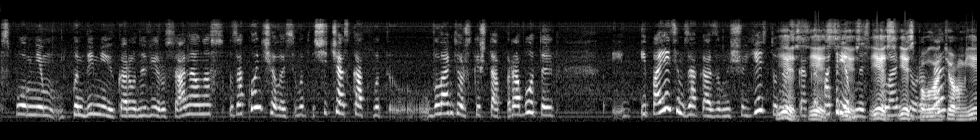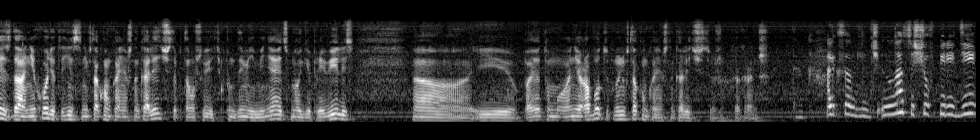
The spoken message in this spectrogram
вспомним пандемию коронавируса, она у нас закончилась, вот сейчас как вот волонтерский штаб работает и, по этим заказам еще есть у есть, нас какая потребность есть, есть, есть по волонтерам да? есть, да, они ходят, единственное, не в таком, конечно, количестве, потому что, видите, пандемия меняется, многие привились, э, и поэтому они работают, но не в таком, конечно, количестве уже, как раньше. Так. Александр Ильич, у нас еще впереди,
